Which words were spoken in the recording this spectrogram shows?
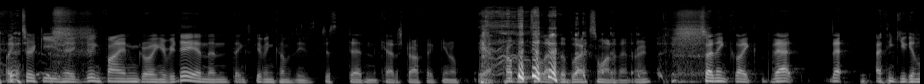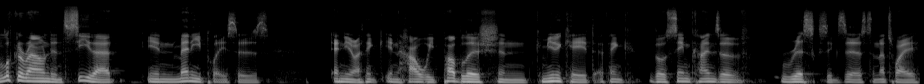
like turkeys you know, doing fine, growing every day, and then Thanksgiving comes and he's just dead and catastrophic. You know, yeah, probably till the black swan event, right? So I think like that. That I think you can look around and see that in many places, and you know, I think in how we publish and communicate, I think those same kinds of risks exist, and that's why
